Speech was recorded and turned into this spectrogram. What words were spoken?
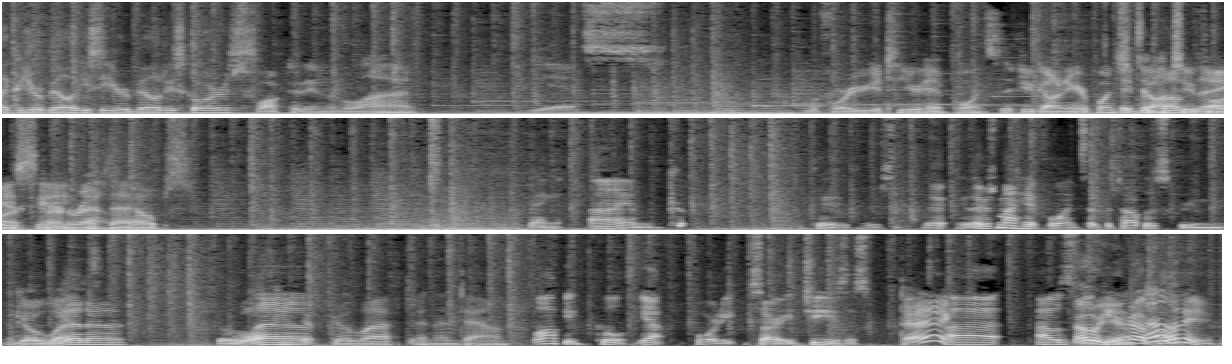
like your ability. You see your ability scores. Walk to the end of the line Yes. before you get to your hit points. If you've gone to your hit points, It's you've gone above too the far. AC. Turn around. If that helps. Dang it. I am. Co- okay, there's, there, there's my hit points at the top of the screen. Go left. Yada, go Walking, left. yep, go left and then down. Walking. Cool. Yeah, 40. Sorry, Jesus. Dang. Uh, I was Oh, looking, you got plenty.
